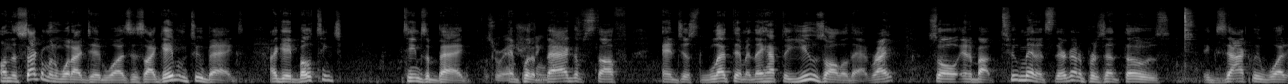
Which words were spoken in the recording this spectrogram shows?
on the second one, what I did was is I gave them two bags. I gave both teams teams a bag and put a bag bags. of stuff and just let them, and they have to use all of that, right? So in about two minutes, they're going to present those exactly what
